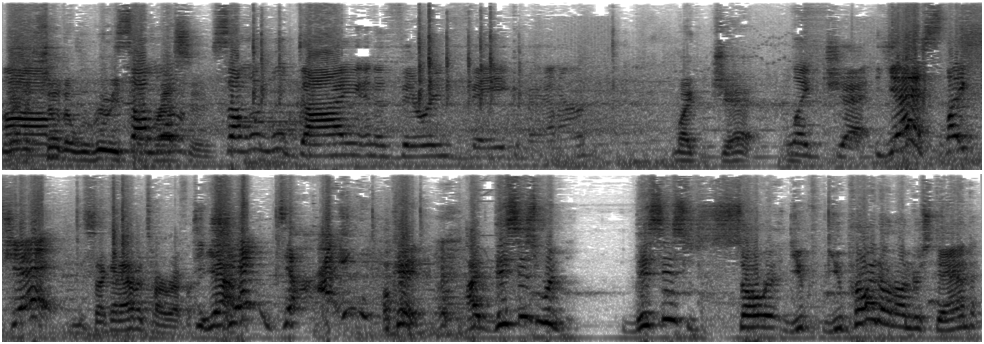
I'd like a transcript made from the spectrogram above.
We gotta Um, show that we're really someone, progressive, someone will die in a very vague manner, like Jet. Like Jet. Yes, like Jet. The second Avatar reference. Did yeah. Jet die? Okay, I, this is re- this is so re- you you probably don't understand.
